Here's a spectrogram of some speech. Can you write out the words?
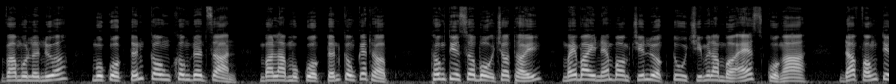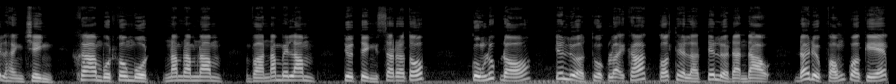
Và một lần nữa, một cuộc tấn công không đơn giản mà là một cuộc tấn công kết hợp. Thông tin sơ bộ cho thấy máy bay ném bom chiến lược Tu-95MS của Nga đã phóng tên lửa hành trình Kha-101, 555 và 55 từ tỉnh Saratov. Cùng lúc đó, tên lửa thuộc loại khác có thể là tên lửa đạn đạo đã được phóng qua Kiev.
